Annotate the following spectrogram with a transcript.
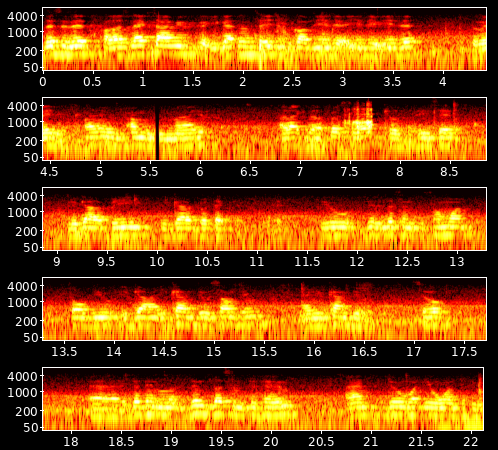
This is it. Next time you, you get on stage, it becomes easier, easier, easier. It's amazing. My name is Muhammad bin. I like the first one because he said you gotta be, you gotta protect it. If you listen to someone told you you got you can't do something and you can't do it, so uh, didn't didn't listen to him and do what you want to do.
